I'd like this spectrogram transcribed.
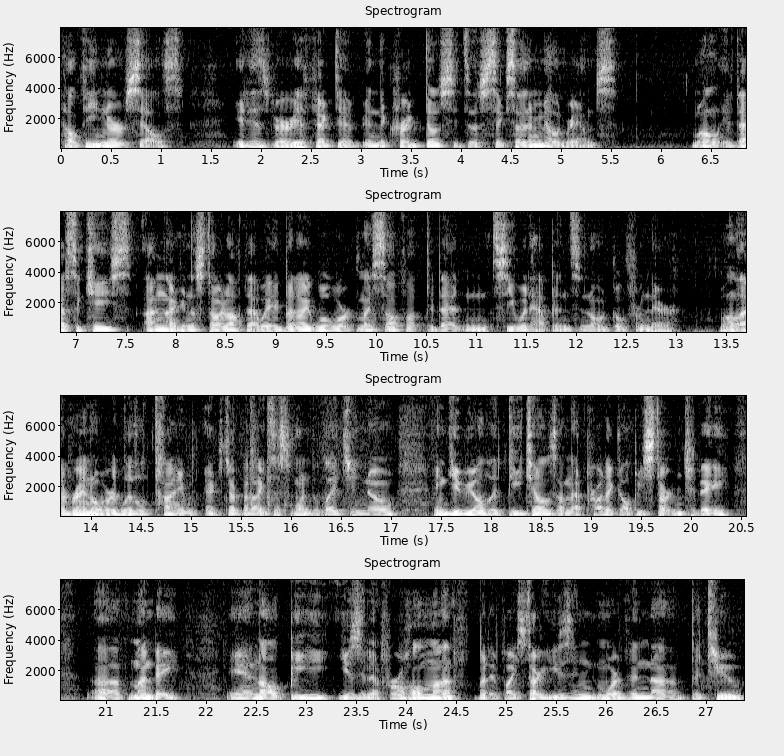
healthy nerve cells. It is very effective in the correct dosage of 600 milligrams. Well, if that's the case, I'm not going to start off that way, but I will work myself up to that and see what happens, and I'll go from there. Well, I've ran over a little time extra, but I just wanted to let you know and give you all the details on that product. I'll be starting today uh, Monday, and I'll be using it for a whole month. But if I start using more than uh, the two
